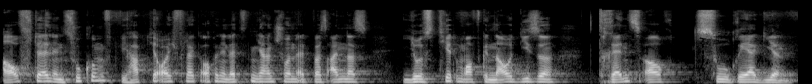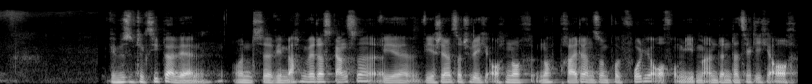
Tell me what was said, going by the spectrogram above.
aufstellen in Zukunft? Wie habt ihr euch vielleicht auch in den letzten Jahren schon etwas anders justiert, um auf genau diese Trends auch zu reagieren? Wir müssen flexibler werden. Und äh, wie machen wir das Ganze? Wir, wir stellen uns natürlich auch noch, noch breiter in so einem Portfolio auf, um eben dann tatsächlich auch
